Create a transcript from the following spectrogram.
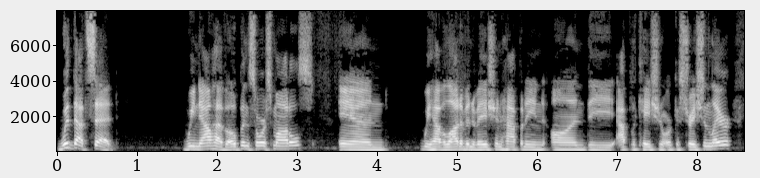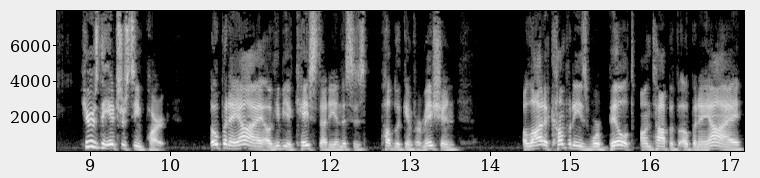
With that said, we now have open source models and we have a lot of innovation happening on the application orchestration layer. Here's the interesting part OpenAI, I'll give you a case study, and this is public information a lot of companies were built on top of OpenAI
